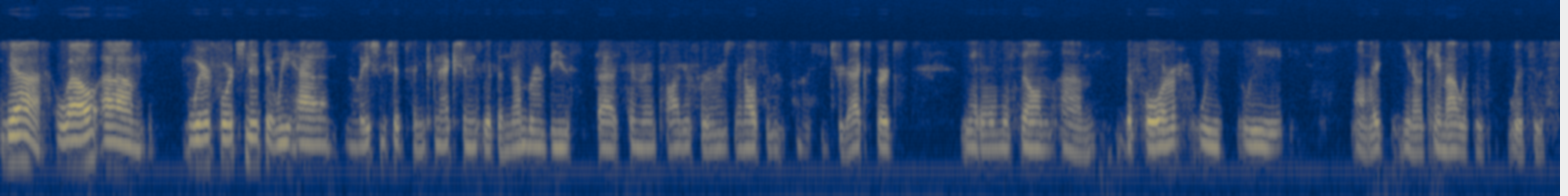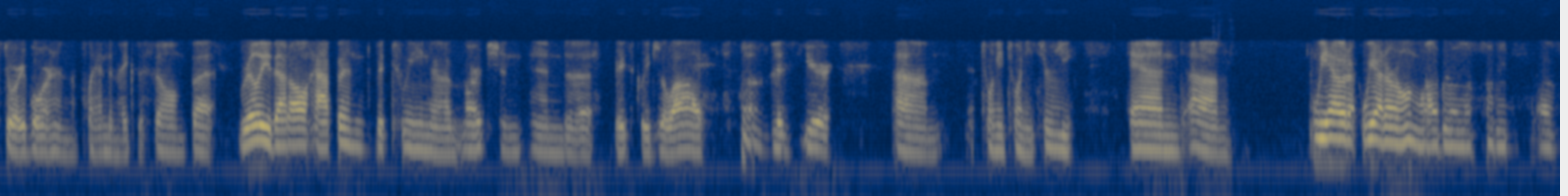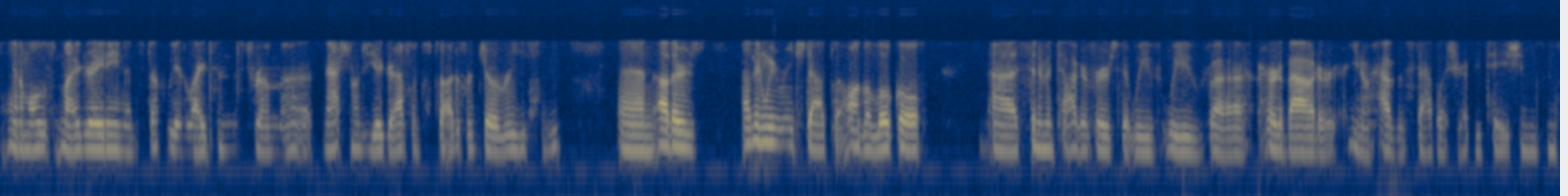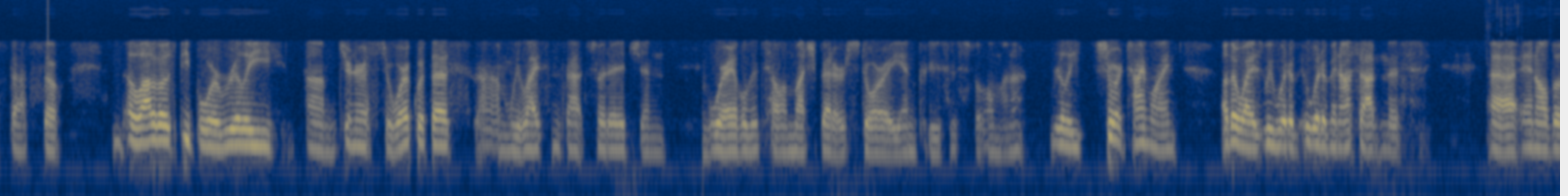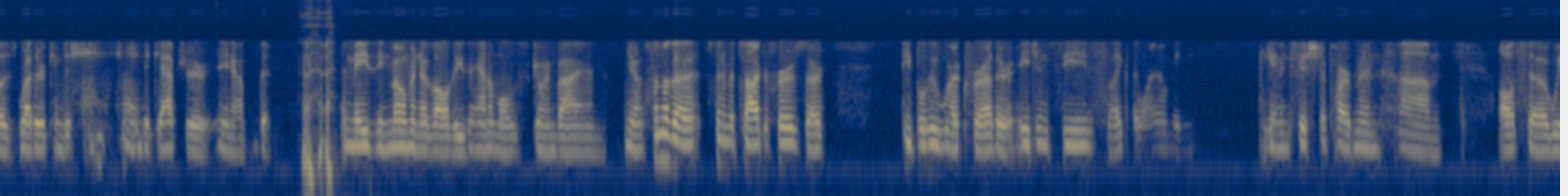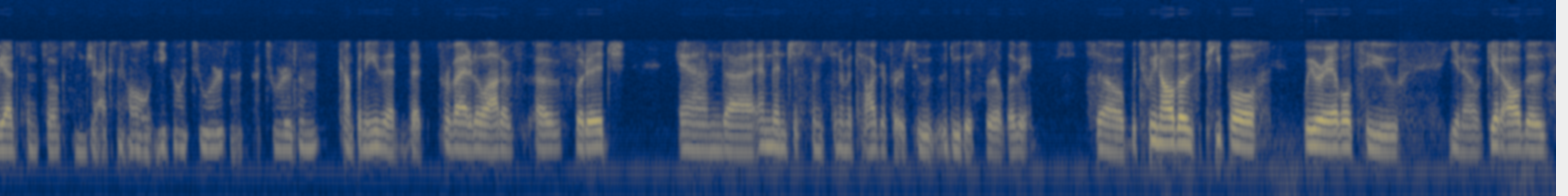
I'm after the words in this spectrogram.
Yeah, well, um, we're fortunate that we had relationships and connections with a number of these uh, cinematographers and also some of the featured experts that are in the film um, before we we uh, you know, came out with this with his storyboard and the plan to make the film. But really, that all happened between uh, March and and uh, basically July of this year, um, 2023, and um, we had we had our own library of footage of animals migrating and stuff. We had licensed from uh, National Geographic photographer Joe Riis and, and others, and then we reached out to all the local uh, cinematographers that we've we've uh, heard about or you know have established reputations and stuff. So a lot of those people were really um, generous to work with us. Um, we licensed that footage and we're able to tell a much better story and produce this film on a really short timeline. Otherwise, we would have it would have been us out in this uh, in all those weather conditions trying to capture you know the amazing moment of all these animals going by. And you know some of the cinematographers are people who work for other agencies like the Wyoming Game and Fish Department. Um, also, we had some folks from Jackson Hole Eco Tours, a, a tourism company that that provided a lot of, of footage, and uh, and then just some cinematographers who, who do this for a living. So between all those people, we were able to, you know, get all those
